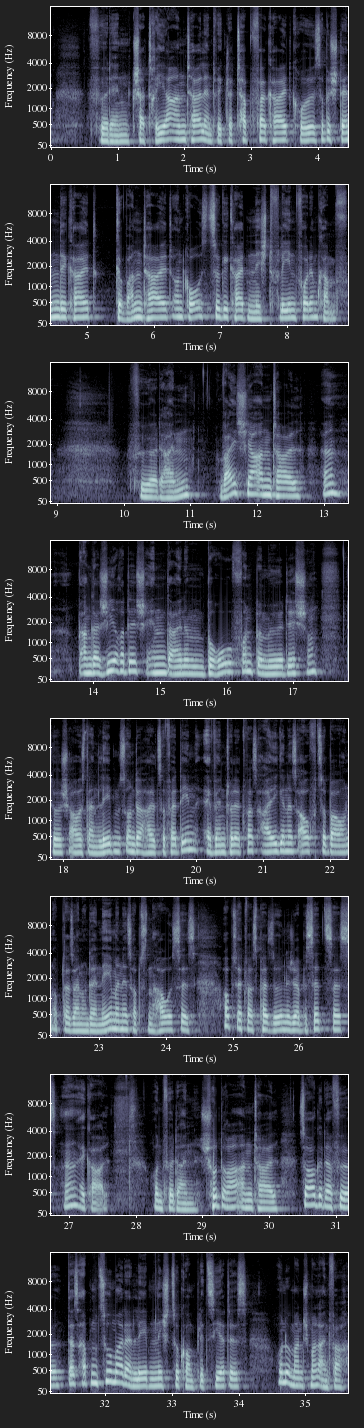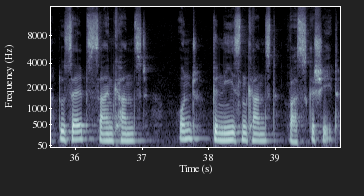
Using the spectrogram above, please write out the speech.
Für den Kshatriya-Anteil entwickle Tapferkeit, Größe, Beständigkeit, Gewandtheit und Großzügigkeit, nicht fliehen vor dem Kampf. Für deinen Vaishya-Anteil äh, Engagiere dich in deinem Beruf und bemühe dich, durchaus deinen Lebensunterhalt zu verdienen, eventuell etwas Eigenes aufzubauen, ob das ein Unternehmen ist, ob es ein Haus ist, ob es etwas persönlicher Besitz ist, äh, egal. Und für deinen Shudra-Anteil sorge dafür, dass ab und zu mal dein Leben nicht zu kompliziert ist und du manchmal einfach du selbst sein kannst und genießen kannst, was geschieht.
